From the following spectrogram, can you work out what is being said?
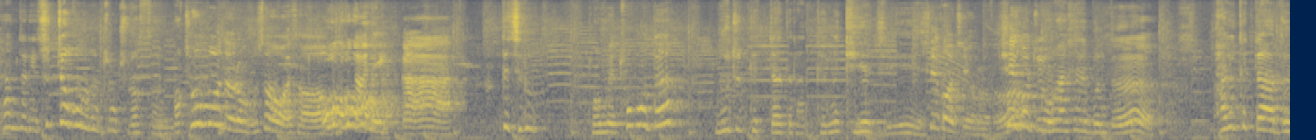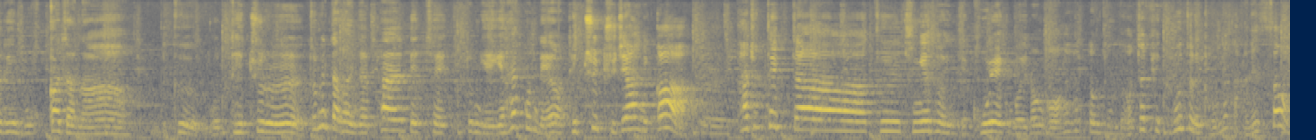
사람들이 수적으로는 좀 줄었어요. 막 초보들은 무서워서 오! 못 가니까 근데 지금 경매 초보들 무주택자들한테는 기회지. 실거주용으로. 실거주용 하시는 분들 다주택자들이 못 가잖아. 그 뭐 대출을 좀 이따가 이제 파일 대책 좀 얘기할 건데요. 대출 규제하니까 음. 다주택자들 중에서 이제 고액 뭐 이런 거 하셨던 분들 어차피 그분들은 경매가 안 했어.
